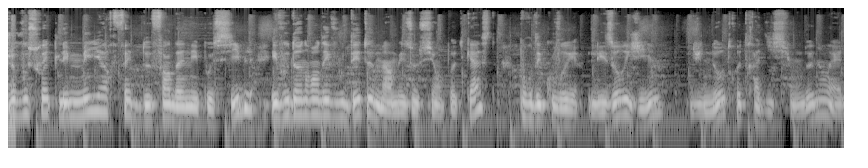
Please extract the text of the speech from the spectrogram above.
Je vous souhaite les meilleures fêtes de fin d'année possibles et vous donne rendez-vous dès demain, mais aussi en podcast, pour découvrir les origines d'une autre tradition de Noël.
